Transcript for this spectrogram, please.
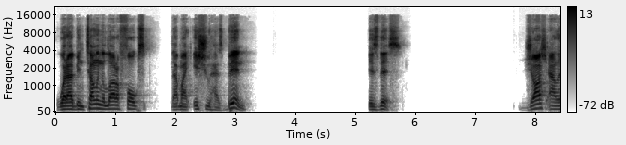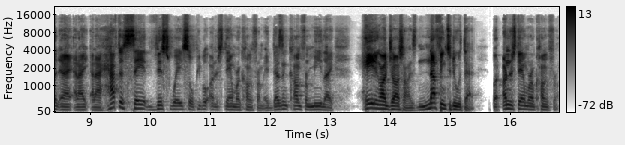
what I've been telling a lot of folks that my issue has been is this Josh Allen, and I and I and I have to say it this way so people understand where I'm coming from. It doesn't come from me like hating on Josh Allen. It's nothing to do with that. But understand where I'm coming from.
